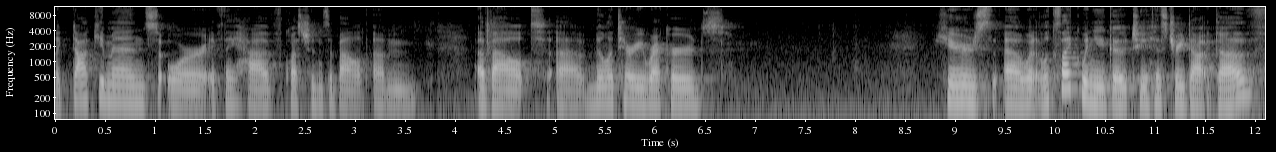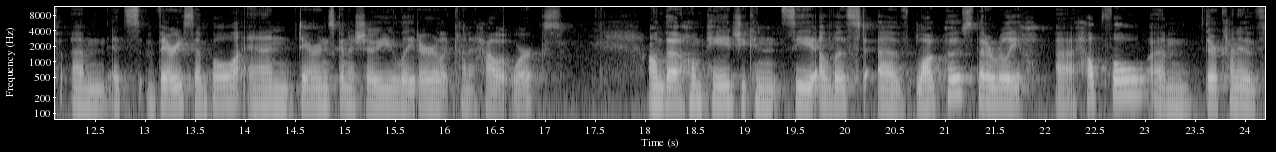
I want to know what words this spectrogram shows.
like documents or if they have questions about um, about uh, military records. Here's uh, what it looks like when you go to history.gov. Um, it's very simple and Darren's going to show you later like kind of how it works. On the homepage, you can see a list of blog posts that are really uh, helpful. Um, they're kind of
